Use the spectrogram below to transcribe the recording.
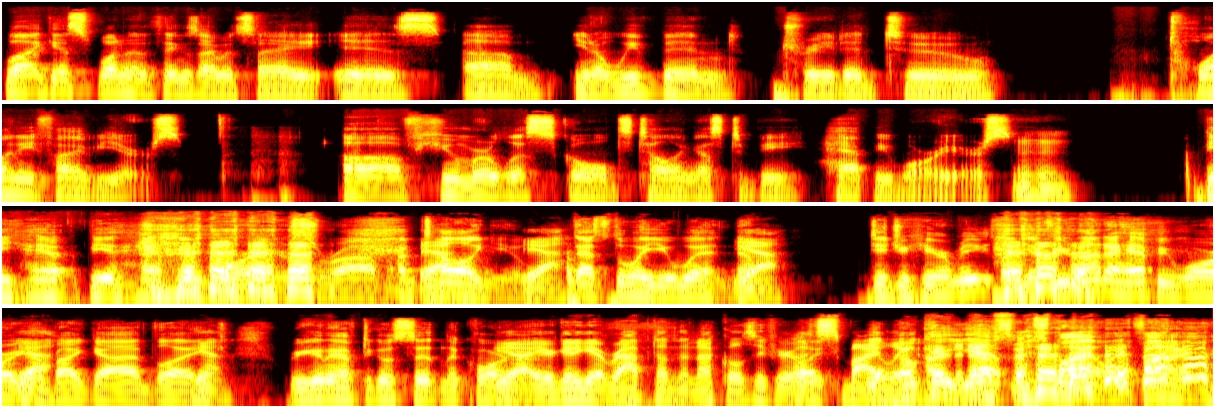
Well, I guess one of the things I would say is, um, you know, we've been treated to 25 years of humorless scolds telling us to be happy warriors. Mm-hmm. Be, ha- be a happy warrior, Rob. I'm yeah. telling you, yeah. that's the way you win. Yeah. Did you hear me? Like, if you're not a happy warrior, yeah. by God, like yeah. you're gonna have to go sit in the corner. Yeah, you're gonna get wrapped on the knuckles if you're like, like smiling. okay, yes, I'm smiling. Fine,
